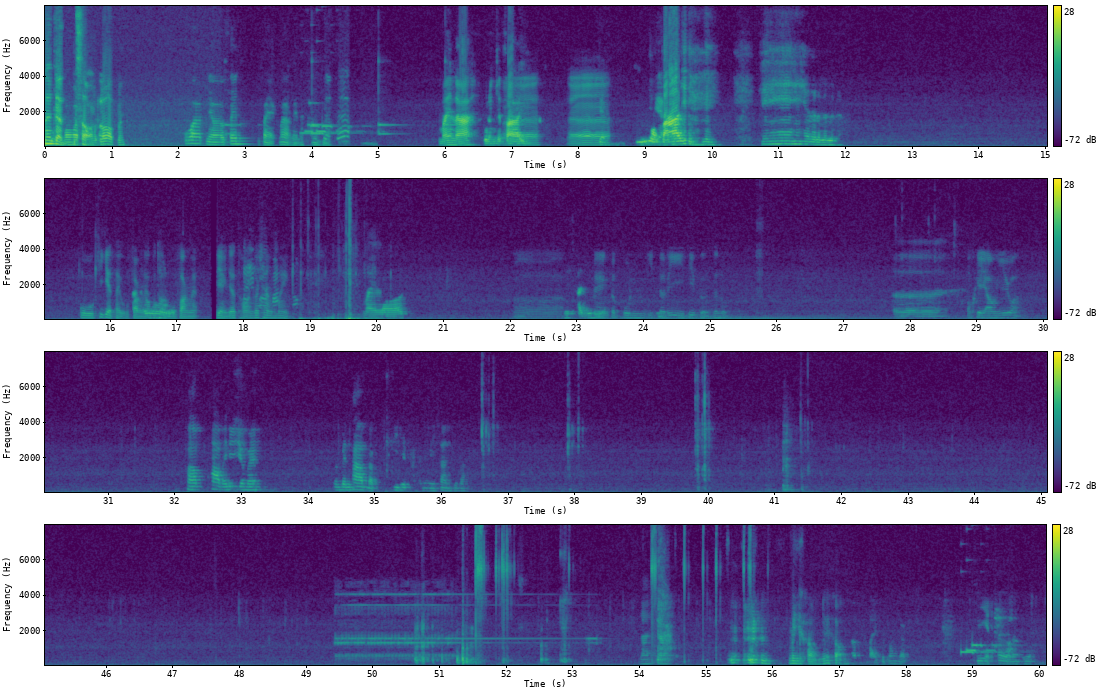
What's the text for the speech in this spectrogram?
น่าจะสองรอบมั้งกูว่าแนวเส้นแปลกมากเลยนะจริงไม่นะกูกำลังจะตายเออเออ อยากตายกูขี้เกียจใส่หูฟังแล้วกูถอดหูฟังแล้วเสียงจะท้อนก็ช่างไม่งไม่หรอกเออไม่ทันที่เพลงกระพุนอิตาลีที่สวนสนุก เออ โอเคเอางี้ดีกว่า ภาพภาพไอ้นี่ใช่ไหม มันเป็นภาพแบบ PS Animation ใช่ปะน่าจะไม่ขำไม่ขแล้วใส่กูต้องแบบมีเอเตอร์แล้วเพื่อน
